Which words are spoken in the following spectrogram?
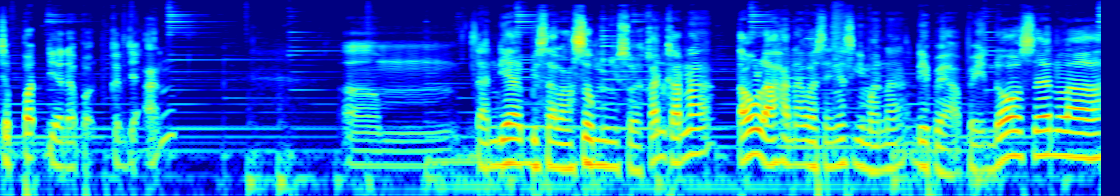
cepat dia dapat pekerjaan Em, dan dia bisa langsung menyesuaikan karena tahulah anak bahasa Inggris gimana. Di PHP dosen lah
